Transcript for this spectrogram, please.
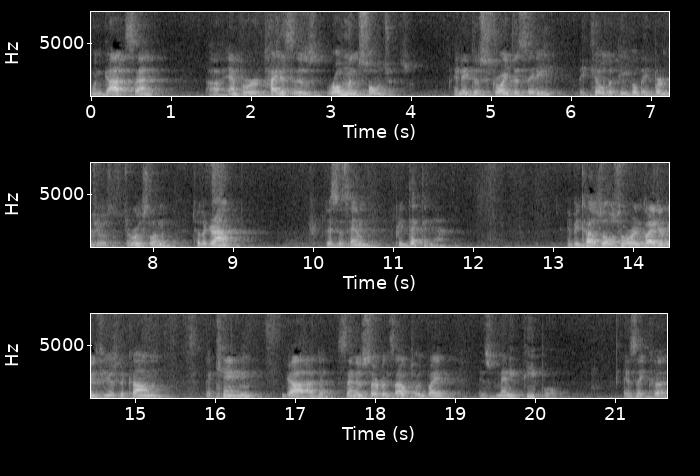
when God sent uh, Emperor Titus's Roman soldiers, and they destroyed the city, they killed the people, they burned Jerusalem to the ground. This is him predicting that. And because those who were invited refused to come, the king, God, sent his servants out to invite as many people as they could.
